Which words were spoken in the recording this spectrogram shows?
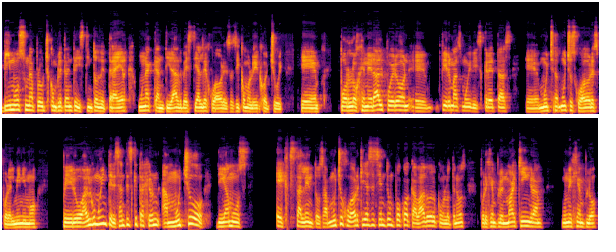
vimos un approach completamente distinto de traer una cantidad bestial de jugadores, así como lo dijo Chuy. Eh, por lo general fueron eh, firmas muy discretas, eh, muchos jugadores por el mínimo, pero algo muy interesante es que trajeron a mucho, digamos, ex talentos, a mucho jugador que ya se siente un poco acabado, como lo tenemos, por ejemplo, en Mark Ingram, un ejemplo,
